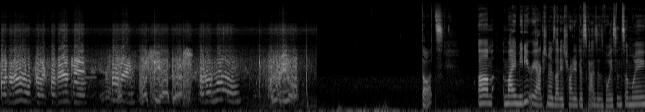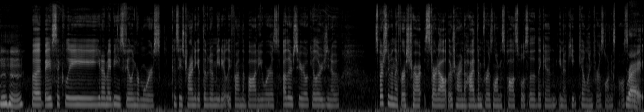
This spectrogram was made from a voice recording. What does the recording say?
by the railroad tracks by the edge here. Hurry. What's the address? I don't know. Who are you? Thoughts? Um, my immediate reaction is that he's trying to disguise his voice in some way. Mm-hmm. But basically, you know, maybe he's feeling remorse because he's trying to get them to immediately find the body. Whereas other serial killers, you know, especially when they first try- start out, they're trying to hide them for as long as possible so that they can, you know, keep killing for as long as possible. Right.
